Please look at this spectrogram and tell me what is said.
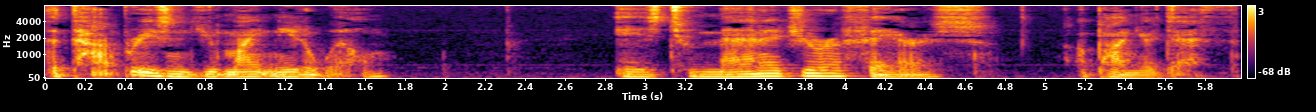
the top reason you might need a will is to manage your affairs upon your death.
